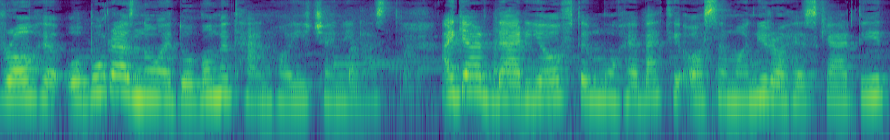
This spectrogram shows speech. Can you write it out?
راه عبور از نوع دوم تنهایی چنین است. اگر دریافت محبتی آسمانی را حس کردید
